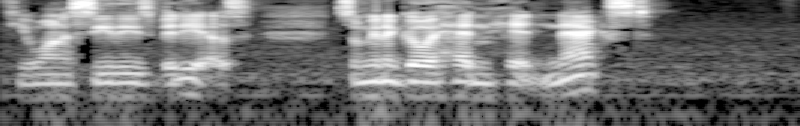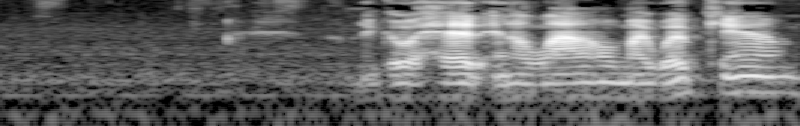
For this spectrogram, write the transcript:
if you want to see these videos. So I'm going to go ahead and hit next I'm going to go ahead and allow my webcam.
